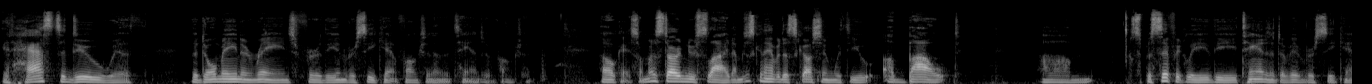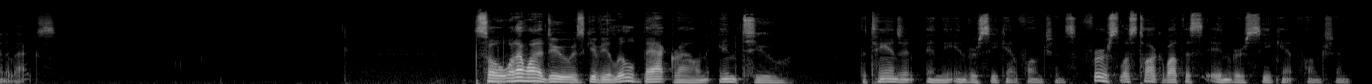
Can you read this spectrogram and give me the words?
It has to do with the domain and range for the inverse secant function and the tangent function. Okay, so I'm going to start a new slide. I'm just going to have a discussion with you about um, specifically the tangent of inverse secant of x. So what I want to do is give you a little background into the tangent and the inverse secant functions. First, let's talk about this inverse secant function.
